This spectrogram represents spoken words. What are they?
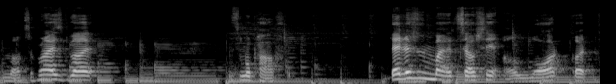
I'm not surprised by. It's more powerful. That doesn't by itself say a lot, but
